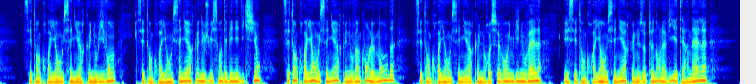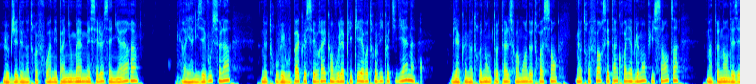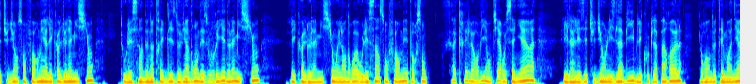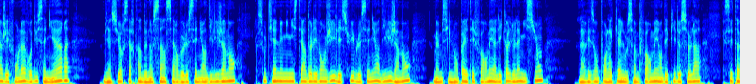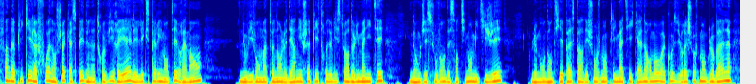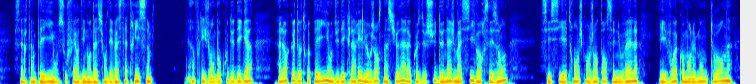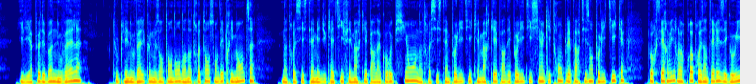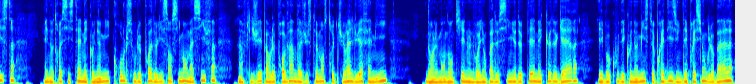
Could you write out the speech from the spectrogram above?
C'est en croyant au Seigneur que nous vivons, c'est en croyant au Seigneur que nous jouissons des bénédictions, c'est en croyant au Seigneur que nous vainquons le monde, c'est en croyant au Seigneur que nous recevons une vie nouvelle, et c'est en croyant au Seigneur que nous obtenons la vie éternelle. L'objet de notre foi n'est pas nous-mêmes, mais c'est le Seigneur. Réalisez-vous cela? Ne trouvez-vous pas que c'est vrai quand vous l'appliquez à votre vie quotidienne? Bien que notre nombre total soit moins de 300, notre force est incroyablement puissante. Maintenant des étudiants sont formés à l'école de la mission, tous les saints de notre Église deviendront des ouvriers de la mission. L'école de la mission est l'endroit où les saints sont formés pour consacrer leur vie entière au Seigneur, et là les étudiants lisent la Bible, écoutent la parole, rendent témoignage et font l'œuvre du Seigneur. Bien sûr, certains de nos saints servent le Seigneur diligemment, soutiennent le ministère de l'Évangile et suivent le Seigneur diligemment, même s'ils n'ont pas été formés à l'école de la mission. La raison pour laquelle nous sommes formés en dépit de cela, c'est afin d'appliquer la foi dans chaque aspect de notre vie réelle et l'expérimenter vraiment. Nous vivons maintenant le dernier chapitre de l'histoire de l'humanité, donc j'ai souvent des sentiments mitigés. Le monde entier passe par des changements climatiques anormaux à cause du réchauffement global. Certains pays ont souffert d'inondations dévastatrices, infligeant beaucoup de dégâts, alors que d'autres pays ont dû déclarer l'urgence nationale à cause de chutes de neige massives hors saison. C'est si étrange quand j'entends ces nouvelles et vois comment le monde tourne. Il y a peu de bonnes nouvelles. Toutes les nouvelles que nous entendons dans notre temps sont déprimantes. Notre système éducatif est marqué par la corruption, notre système politique est marqué par des politiciens qui trompent les partisans politiques pour servir leurs propres intérêts égoïstes, et notre système économique croule sous le poids de licenciements massifs infligés par le programme d'ajustement structurel du FMI. Dans le monde entier, nous ne voyons pas de signes de paix mais que de guerre, et beaucoup d'économistes prédisent une dépression globale.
